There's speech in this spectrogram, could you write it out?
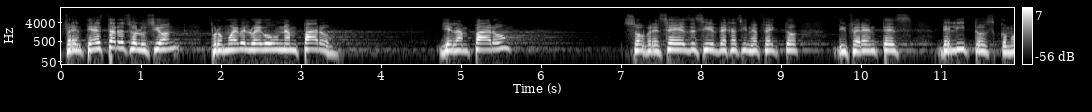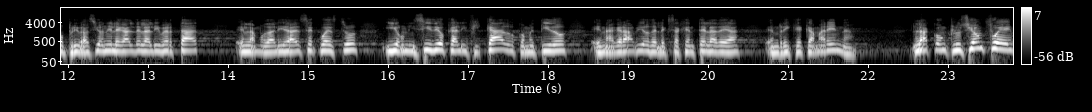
Frente a esta resolución promueve luego un amparo y el amparo sobre C, es decir, deja sin efecto diferentes delitos como privación ilegal de la libertad en la modalidad de secuestro y homicidio calificado cometido en agravio del exagente de la DEA, Enrique Camarena. La conclusión fue,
